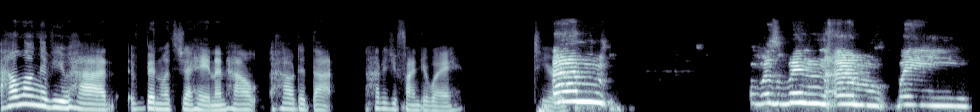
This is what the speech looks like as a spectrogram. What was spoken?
how long have you had been with Jehane, and how how did that? How did you find your way to your? Um, it was when um we,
